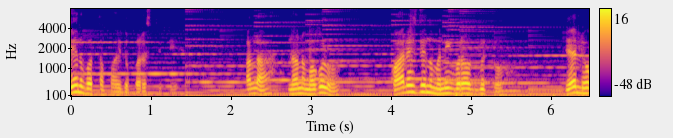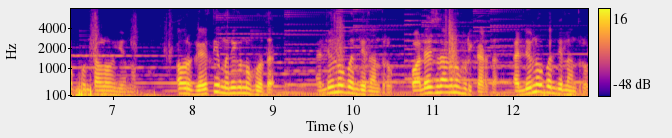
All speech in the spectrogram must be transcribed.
ಏನು ಬತ್ತಪ್ಪ ಇದು ಪರಿಸ್ಥಿತಿ? ಅಲ್ಲ, ನನ್ನ ಮಗಳು ಕಾಲೇಜ್ದಿಂದ ಮನೆಗೆ ಬರೋದು ಬಿಟ್ಟು ಎಲ್ಲಿ ಹೋಗಿ ಕುಂತಾಳೋ ಏನೋ. ಅವ್ರ ಗೆಳತಿ ಮನೆಗೂ ಹೋದ. ಅಲ್ಲಿನೂ ಬಂದಿಲ್ಲ ಅಂದರು ಕಾಲೇಜ್ನಾಗೂ ಹುಡುಕಾಡ್ದ ಅಲ್ಲಿನೂ ಬಂದಿಲ್ಲ ಅಂದರು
